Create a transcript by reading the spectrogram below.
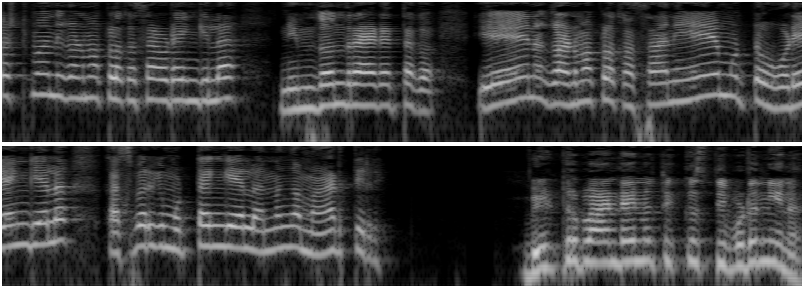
ಎಷ್ಟು ಮಂದಿ ಗಂಡ್ಮಕ್ಳು ಕಸ ಹೊಡೆಯಂಗಿಲ್ಲ? ನಿಮ್ದೊಂದು ರಾಡೆ ತಗೋ. ಏನು ಗಂಡ್ಮಕ್ಳು ಕಸಾನೇ ಮುಟ್ಟು ಹೊಡೆಯಂಗಿಲ್ಲ, ಕಸಬರಿಗೆ ಮುಟ್ಟಂಗಿಲ್ಲ ಅನ್ನಂಗ ಮಾಡ್ತೀರಿ. ಬಿಟ್ರು ಬಾಂಡೆನು ತಿಕ್ಕಿಸ್ತಿ ಬಿಡು ನೀನು.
